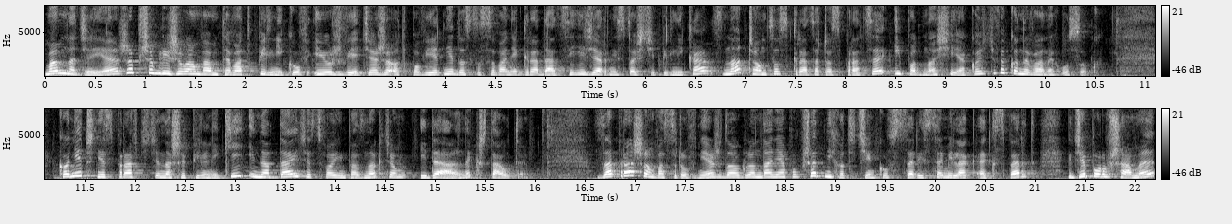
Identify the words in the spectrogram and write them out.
Mam nadzieję, że przybliżyłam Wam temat pilników i już wiecie, że odpowiednie dostosowanie gradacji i ziarnistości pilnika znacząco skraca czas pracy i podnosi jakość wykonywanych usług. Koniecznie sprawdźcie nasze pilniki i nadajcie swoim paznokciom idealne kształty. Zapraszam Was również do oglądania poprzednich odcinków z serii Semilac Expert, gdzie poruszamy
